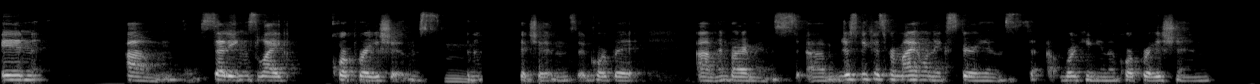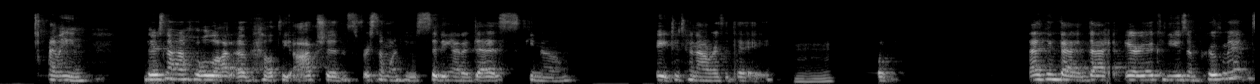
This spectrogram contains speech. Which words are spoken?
in um, settings like corporations mm. in the kitchens and corporate um, environments. Um, just because from my own experience working in a corporation, I mean, there's not a whole lot of healthy options for someone who's sitting at a desk, you know, eight to 10 hours a day. Mm-hmm. So I think that that area could use improvement,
